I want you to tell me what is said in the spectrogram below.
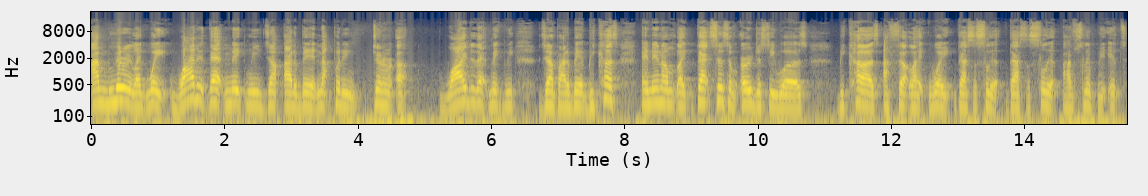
I'm literally like, wait, why did that make me jump out of bed? Not putting dinner up. Why did that make me jump out of bed? Because, and then I'm like, that sense of urgency was because I felt like, wait, that's a slip. That's a slip. I'm slipping. It's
